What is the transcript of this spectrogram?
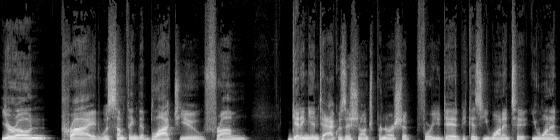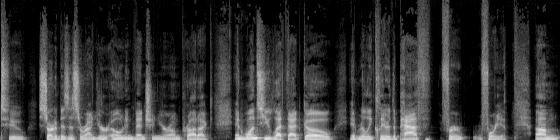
your own pride was something that blocked you from getting into acquisition entrepreneurship before you did because you wanted to you wanted to start a business around your own invention your own product. And once you let that go it really cleared the path for for you. Um,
